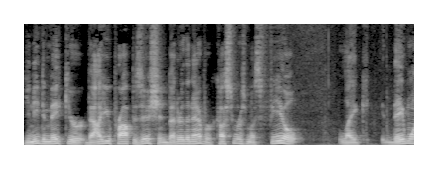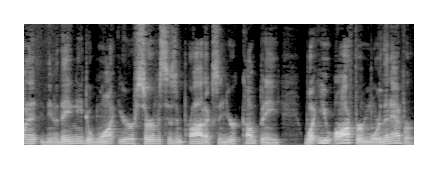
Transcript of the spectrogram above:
You need to make your value proposition better than ever. Customers must feel like they want to, you know, they need to want your services and products and your company, what you offer more than ever.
